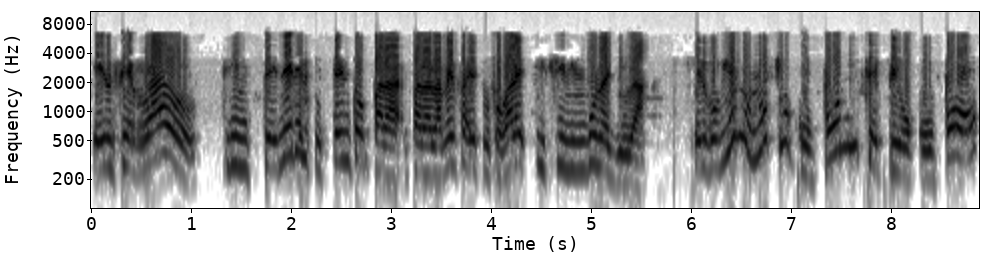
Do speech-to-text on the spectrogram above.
encerrados, sin tener el sustento para, para la mesa de sus hogares y sin ninguna ayuda? El gobierno no se ocupó ni se preocupó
